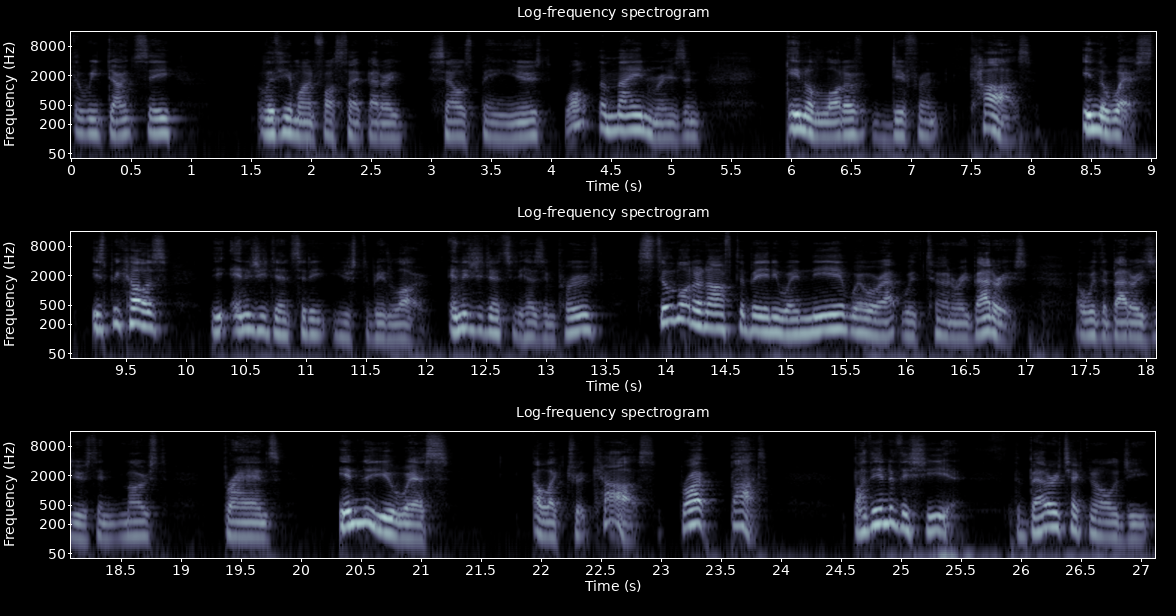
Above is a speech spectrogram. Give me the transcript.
that we don't see lithium iron phosphate battery cells being used, well, the main reason in a lot of different cars in the West is because the energy density used to be low. Energy density has improved, still not enough to be anywhere near where we're at with ternary batteries or with the batteries used in most brands in the US electric cars, right? But by the end of this year, the battery technology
